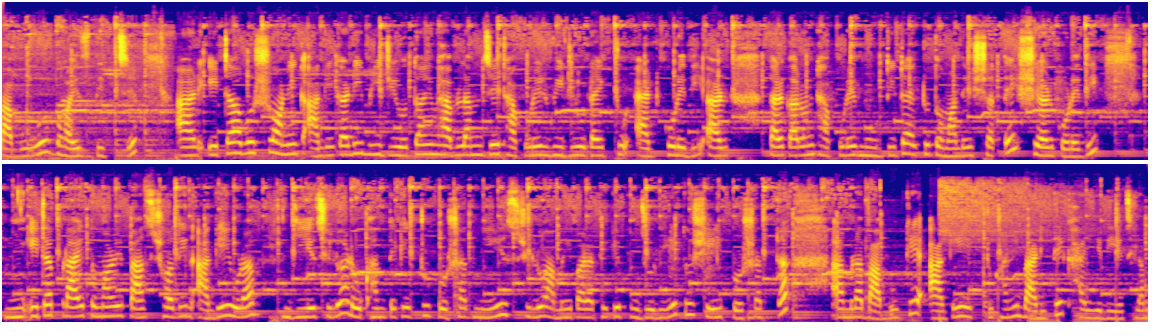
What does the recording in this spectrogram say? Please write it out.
বাবুও ভয়েস দিচ্ছে। আর এটা অবশ্য অনেক আগেকারই ভিডিও তো আমি ভাবলাম যে ঠাকুরের ভিডিওটা একটু অ্যাড করে দিই। আর তার কারণ ঠাকুরের মূর্তিটা একটু তোমাদের সাথে শেয়ার করে দিই। এটা প্রায় তোমার ওই পাঁচ, ছ দিন আগেই ওরা গিয়েছিল, আর ওখান থেকে একটু প্রসাদ নিয়ে এসেছিল আমি পাড়া থেকে পুজো দিয়ে। তো সেই প্রসাদটা আমরা বাবুকে আগে একটুখানি বাড়িতে খাইয়ে দিয়েছিলাম।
